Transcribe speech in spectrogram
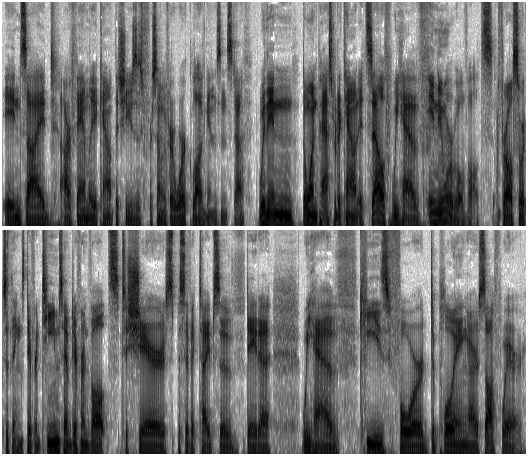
inside our family account that she uses for some of her work logins and stuff. Within the one password account itself, we have innumerable vaults for all sorts of things. Different teams have different vaults to share specific types of data. We have keys for deploying our software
